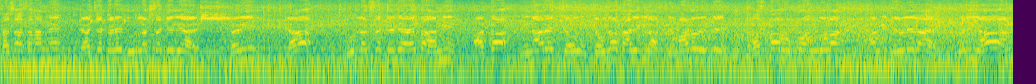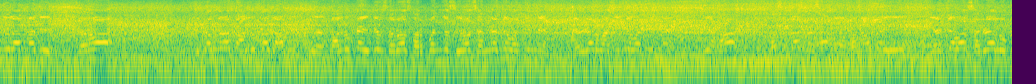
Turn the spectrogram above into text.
प्रशासनाने याच्याकडे दुर्लक्ष केले आहे. तरी या दुर्लक्ष केले आहे तर आम्ही आता येणारे चौ चौदा तारीखला सेमाडो येथे रस्ता रोको आंदोलन आम्ही ठेवलेलं आहे. तरी ह्या आंदोलनामध्ये सर्व चिखलदरा तालुका धार्मिक तालुका येथील सर्व सरपंच सेवा संघाच्या वतीने हेरगडवासीच्या वतीने की हा रस्ता कसा बनवता येईल याच्यावर सगळ्या लोक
